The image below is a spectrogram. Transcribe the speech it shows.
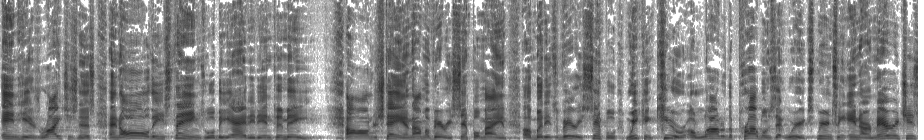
and his righteousness, and all these things will be added into me. I understand I'm a very simple man, uh, but it's very simple. We can cure a lot of the problems that we're experiencing in our marriages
